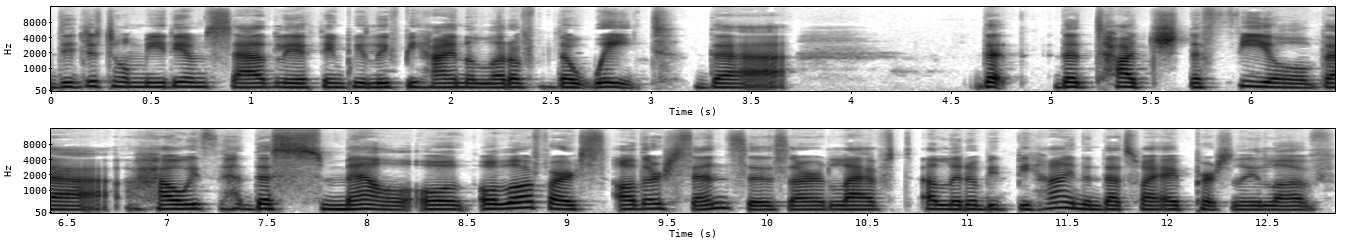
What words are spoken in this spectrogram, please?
digital mediums sadly i think we leave behind a lot of the weight the that the touch the feel the how is the smell all, all of our other senses are left a little bit behind and that's why i personally love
